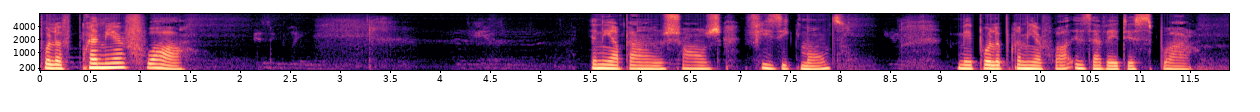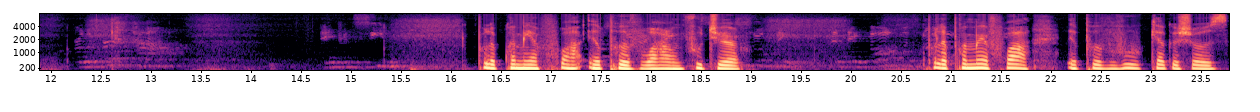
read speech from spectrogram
Pour la première fois, il n'y a pas un change physiquement, mais pour la première fois, ils avaient d'espoir. Pour la première fois, ils peuvent voir un futur. Pour la première fois, ils peuvent voir quelque chose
